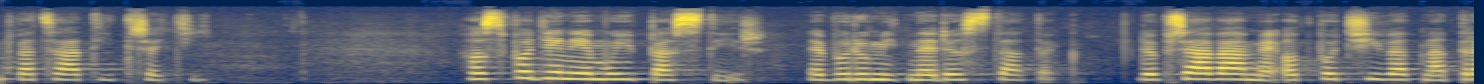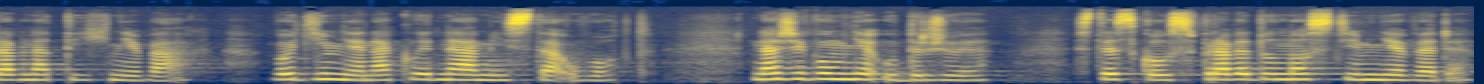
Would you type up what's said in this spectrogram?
23. Hospodin je můj pastýř, nebudu mít nedostatek. Dopřává mi odpočívat na travnatých nivách, vodí mě na klidná místa u vod. Naživu mě udržuje, stezkou spravedlnosti mě vede,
